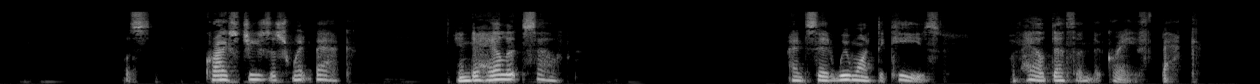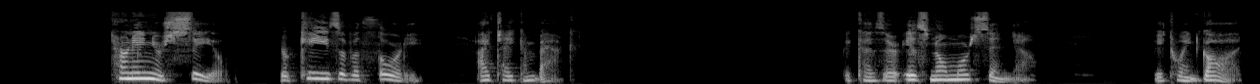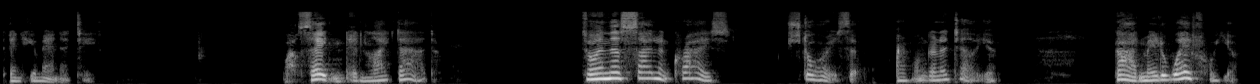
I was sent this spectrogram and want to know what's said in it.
Christ Jesus went back into hell itself and said, We want the keys of hell, death, and the grave back. Turn in your seal, your keys of authority. I take them back. Because there is no more sin now between God and humanity. Well, Satan didn't like that. So in this silent Cries stories that I'm going to tell you, God made a way for you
